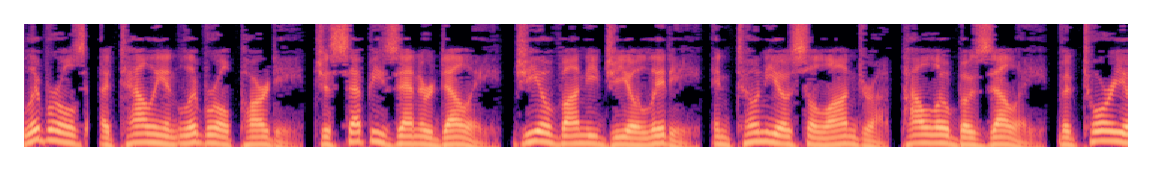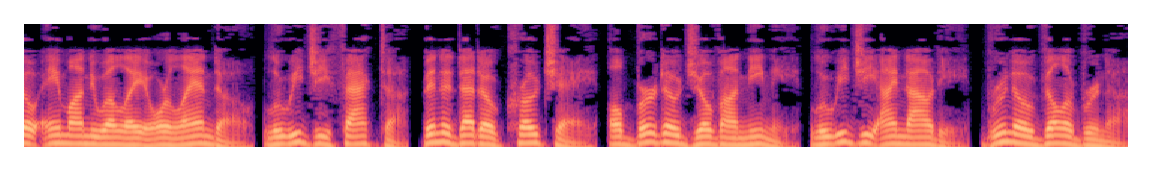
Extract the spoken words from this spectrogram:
Liberals, Italian Liberal Party, Giuseppe Zanardelli, Giovanni Giolitti, Antonio Salandra, Paolo Boselli, Vittorio Emanuele Orlando, Luigi Facta, Benedetto Croce, Alberto Giovannini, Luigi Einaudi, Bruno Villabruna,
